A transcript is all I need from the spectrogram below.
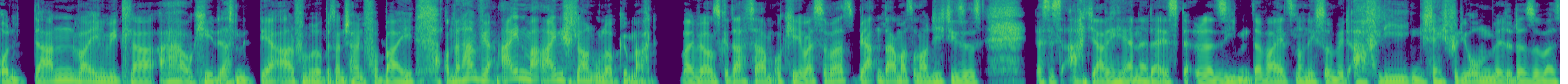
und dann war irgendwie klar, ah, okay, das mit der Art von Urlaub ist anscheinend vorbei. Und dann haben wir einmal einen schlauen Urlaub gemacht weil wir uns gedacht haben, okay, weißt du was? Wir hatten damals auch noch nicht dieses, das ist acht Jahre her, ne? Da ist, oder sieben. Da war jetzt noch nicht so mit, ach, Fliegen, schlecht für die Umwelt oder sowas.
